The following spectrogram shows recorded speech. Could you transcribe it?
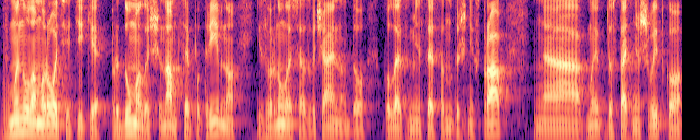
в минулому році тільки придумали, що нам це потрібно, і звернулися, звичайно, до колег з Міністерства внутрішніх справ. Е, Ми достатньо швидко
